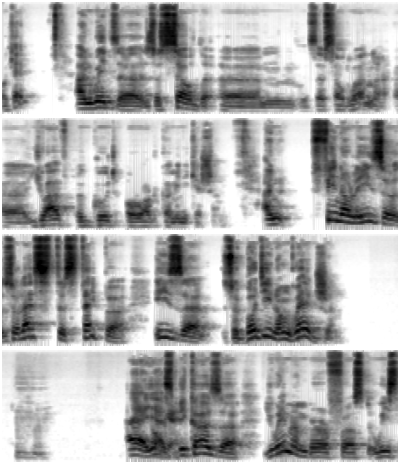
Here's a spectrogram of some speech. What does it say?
Okay, and with the, the third, um, the third one, uh, you have a good oral communication. And finally, the, the last step is uh, the body language. Mm-hmm. Ah, yes, okay. because uh, you remember first with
